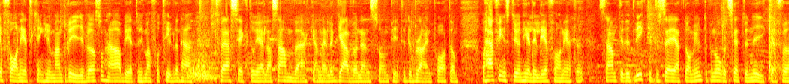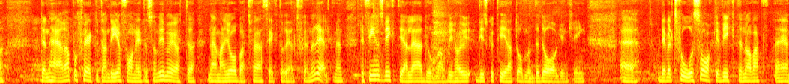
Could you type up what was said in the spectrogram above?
erfarenhet kring hur man driver sådant här arbete, hur man får till den här tvärsektoriella samverkan eller governance som Peter de Bruyne pratar om. Och här finns det ju en hel del erfarenheter. Samtidigt viktigt att säga att de är inte på något sätt unika för den här projektet utan det är erfarenheter som vi möter när man jobbar tvärsektoriellt generellt. Men det finns viktiga lärdomar och vi har ju diskuterat dem under dagen kring Eh, och det är väl två saker, vikten av att eh,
